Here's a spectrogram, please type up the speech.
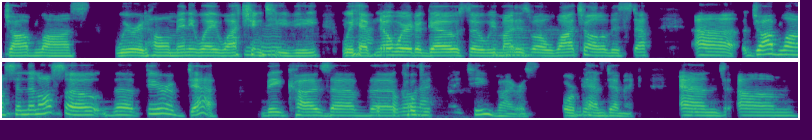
job loss. We're at home anyway watching mm-hmm. TV. We have nowhere to go, so we mm-hmm. might as mm-hmm. well watch all of this stuff uh, job loss, and then also the fear of death because of the, the COVID 19 virus or yes. pandemic. And um,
